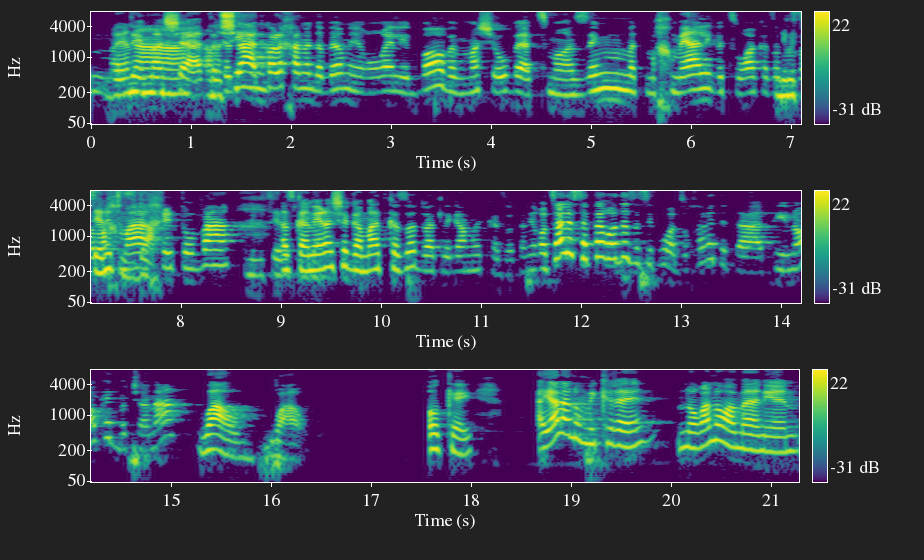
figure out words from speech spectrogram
מדהים מה שאת, את יודעת, כל אחד מדבר מהרהורי ליבו וממה שהוא בעצמו, אז אם את מחמיאה לי בצורה כזאת, זו המחמאה הכי טובה, אז כנראה שגם את כזאת ואת לגמרי כזאת. אני רוצה לספר עוד איזה סיפור, את זוכרת את התינוקת בת שנה? וואו, וואו. אוקיי, היה לנו מקרה נורא נורא מעניין,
